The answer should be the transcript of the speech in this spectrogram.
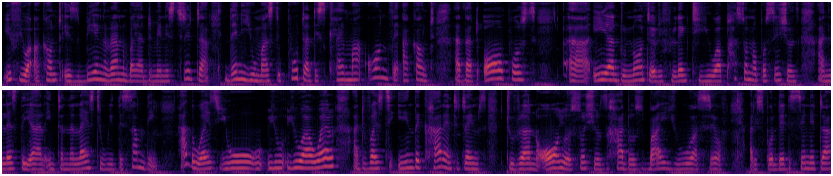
if your account is being run by administrator. Then you must put a disclaimer on the account that all posts uh, here do not reflect your personal possessions unless they are internalized with something. Otherwise you you you are well advised in the current times to run all your social hurdles by yourself responded senator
